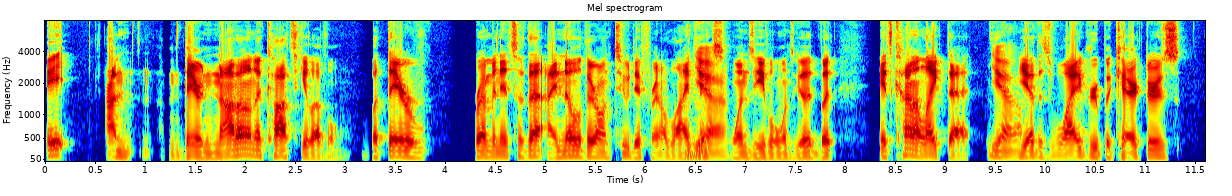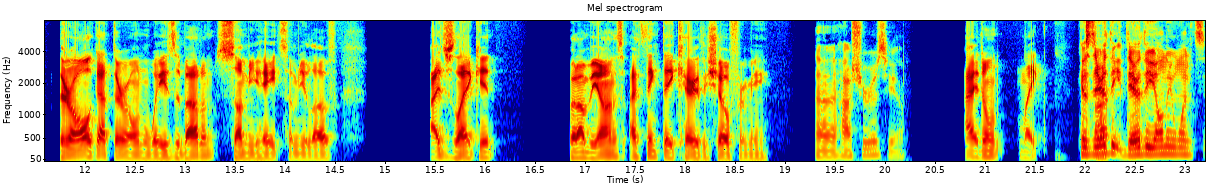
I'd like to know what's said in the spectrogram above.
It I'm they're not on a Akatsuki level, but they're remnants of that. I know they're on two different alignments. Yeah. One's evil, one's good, but it's kind of like that. Yeah. You have this wide group of characters. They're all got their own ways about them. Some you hate, some you love. I just like it. But I'll be honest, I think they carry the show for me. Uh, Hashiras, yeah. I don't like Because they're Uh, the they're the only ones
